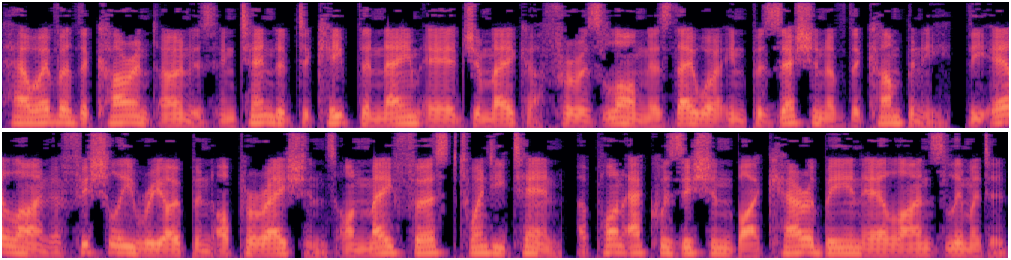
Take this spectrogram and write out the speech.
However the current owners intended to keep the name Air Jamaica for as long as they were in possession of the company. The airline officially reopened operations on May 1, 2010, upon acquisition by Caribbean Airlines Limited.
